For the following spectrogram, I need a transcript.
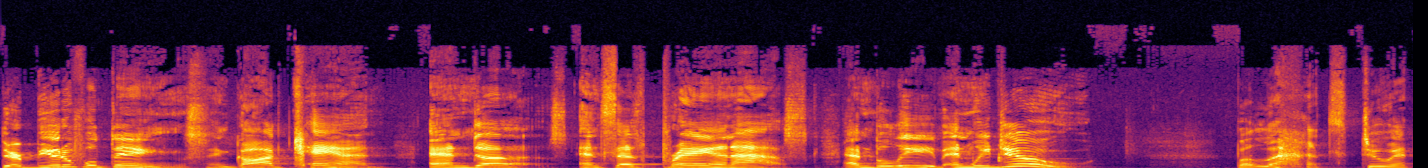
They're beautiful things, and God can and does and says, pray and ask and believe, and we do. But let's do it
